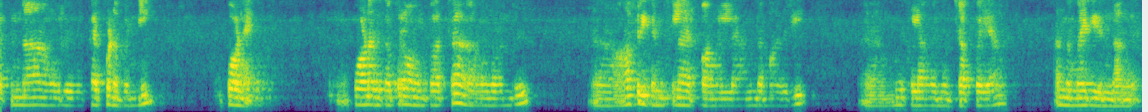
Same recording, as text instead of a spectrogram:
அப்படின்னு நான் ஒரு கற்பனை பண்ணி போனேன். போனதுக்கப்புறம் பார்த்தா அவங்க வந்து ஆஃப்ரிக்கன்ஸ்லாம் ஆப்பிரிக்கன்ஸ்லாம் இருப்பாங்கல்ல அந்த மாதிரி. மூக்கெல்லாம் கொஞ்சம் சப்பையாக அந்த மாதிரி இருந்தாங்க.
